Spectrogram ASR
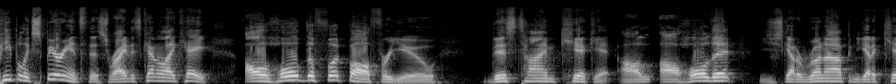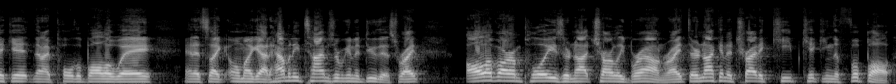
people experience this, right? It's kind of like, hey, I'll hold the football for you. This time, kick it. I'll I'll hold it. You just got to run up and you got to kick it. And then I pull the ball away, and it's like, oh my god, how many times are we going to do this, right? all of our employees are not Charlie Brown, right? They're not going to try to keep kicking the football.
